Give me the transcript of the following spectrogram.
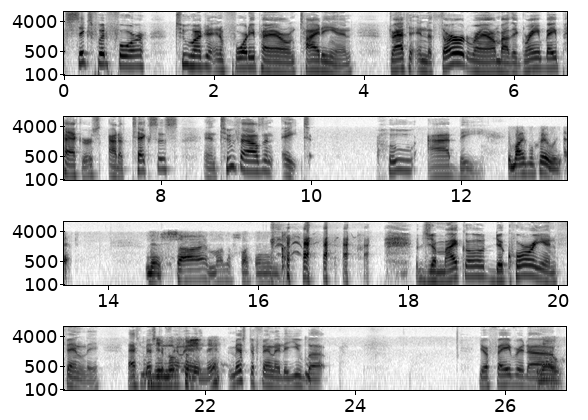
six foot four, two hundred and forty pound tight end, drafted in the third round by the Green Bay Packers out of Texas in two thousand eight. Who I be? Michael Phillips. The sorry motherfucking. Jermichael Decorian Finley. That's Mr. Finley. Mr. Finley to you, Buck. Your favorite uh, no.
